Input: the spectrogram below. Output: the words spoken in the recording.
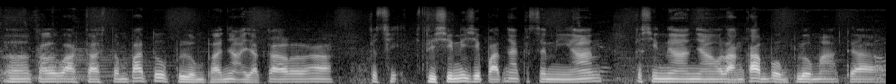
Eh, kalau warga setempat tuh belum banyak ya karena di sini sifatnya kesenian. Keseniannya orang kampung belum ada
